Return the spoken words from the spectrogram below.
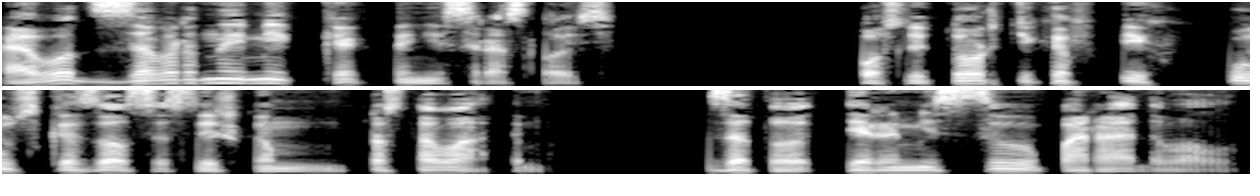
А вот с заварными как-то не срослось. После тортиков их вкус казался слишком простоватым. Зато тирамису порадовал.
